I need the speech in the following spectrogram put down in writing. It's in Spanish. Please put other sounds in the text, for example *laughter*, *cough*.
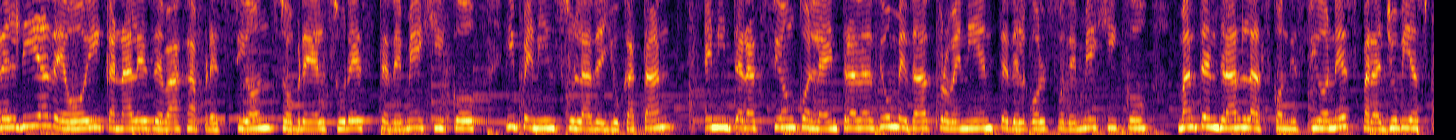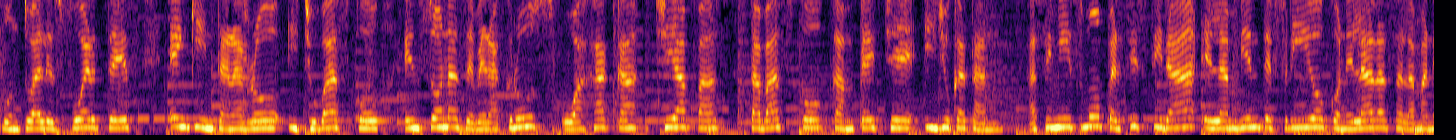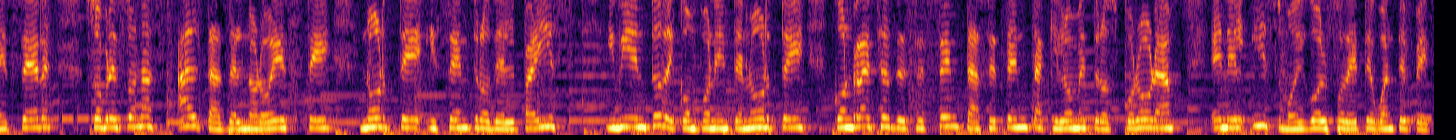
Para el día de hoy, canales de baja presión sobre el sureste de México y península de Yucatán, en interacción con la entrada de humedad proveniente del Golfo de México, mantendrán las condiciones para lluvias puntuales fuertes en Quintana Roo y Chubasco, en zonas de Veracruz, Oaxaca, Chiapas, Tabasco, Campeche y Yucatán. Asimismo, persistirá el ambiente frío con heladas al amanecer sobre zonas altas del noroeste, norte y centro del país y viento de componente norte con rachas de 60 a 70 kilómetros por hora en el istmo y golfo de Tehuantepec.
